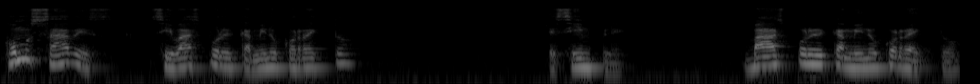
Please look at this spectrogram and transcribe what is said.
¿cómo sabes si vas por el camino correcto? Es simple. Vas por el camino correcto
